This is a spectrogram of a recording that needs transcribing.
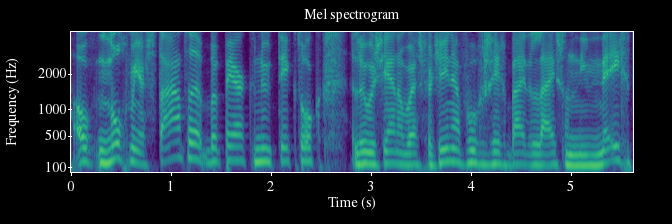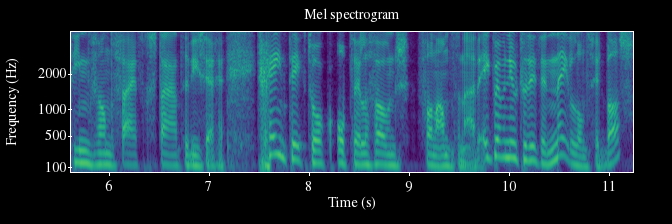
Ook nog meer staten beperken nu TikTok. Louisiana en West Virginia voegen zich bij de lijst van nu 19 van de 50 staten die zeggen geen TikTok op telefoons van ambtenaren. Ik ben benieuwd hoe dit in Nederland zit, Bas.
